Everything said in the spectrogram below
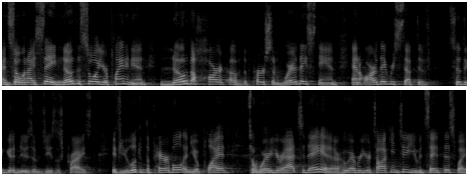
And so when I say know the soil you're planting in, know the heart of the person, where they stand, and are they receptive to the good news of Jesus Christ. If you look at the parable and you apply it to where you're at today, or whoever you're talking to, you would say it this way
